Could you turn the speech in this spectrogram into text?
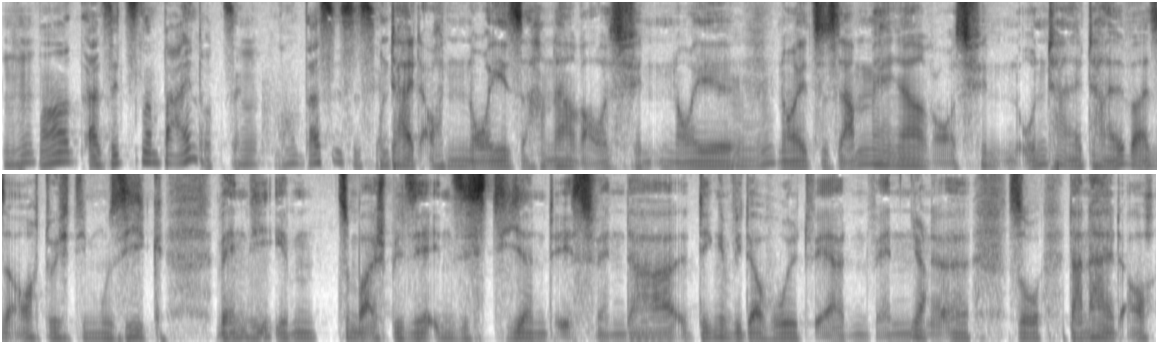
mhm. ja, da sitzen und beeindruckt sind. Mhm. Das ist es ja. Und halt auch neue Sachen herausfinden, neue, mhm. neue Zusammenhänge herausfinden und halt teilweise auch durch die Musik, wenn die mhm. eben zum Beispiel sehr insistierend ist, wenn da Dinge wiederholt werden, wenn ja. äh, so dann halt auch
